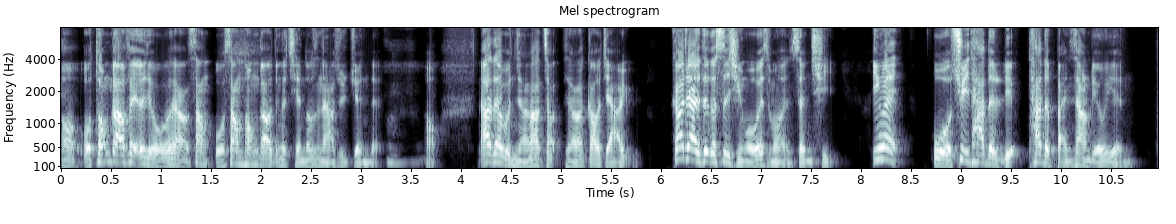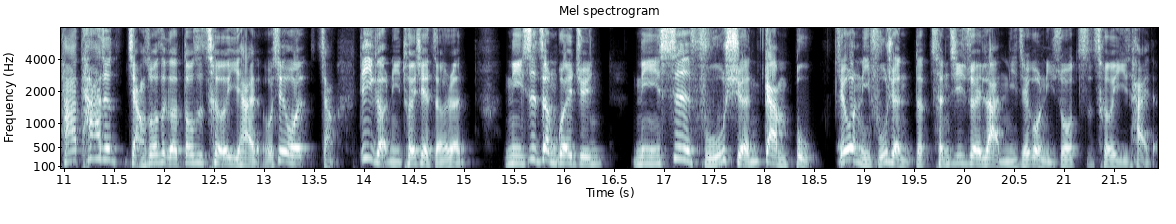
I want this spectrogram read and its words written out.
哦，我通告费，而且我想上我上通告那个钱都是拿去捐的，哦，那再我们讲到讲讲到高嘉宇，高嘉宇这个事情，我为什么很生气？因为我去他的留他的板上留言，他他就讲说这个都是侧翼害的。我现在我讲第一个，你推卸责任，你是正规军，你是浮选干部，结果你浮选的成绩最烂，你结果你说是侧翼害的，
